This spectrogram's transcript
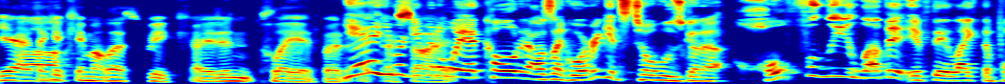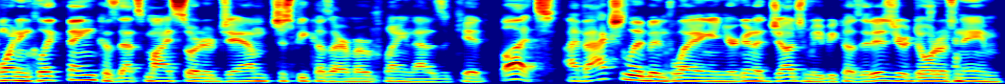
Yeah, I think Uh, it came out last week. I didn't play it, but Yeah, I, you were giving it. away a code, and I was like, whoever gets Tohu's gonna hopefully love it if they like the point and click thing, because that's my sort of jam, just because I remember playing that as a kid. But I've actually been playing, and you're gonna judge me because it is your daughter's name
